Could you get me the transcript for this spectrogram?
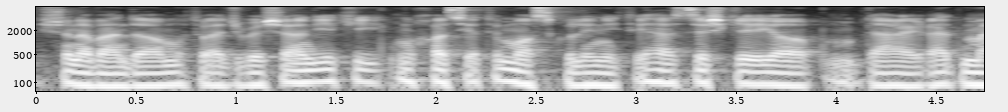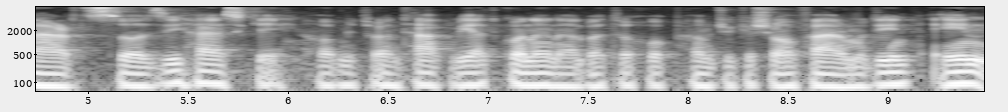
شنونده ها متوجه بشن یکی اون خاصیت ماسکولینیتی هستش که یا در حقیقت مرد سازی هست که اینها می‌تونن تقویت کنن. البته خب همونجور که شما فرمودین این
